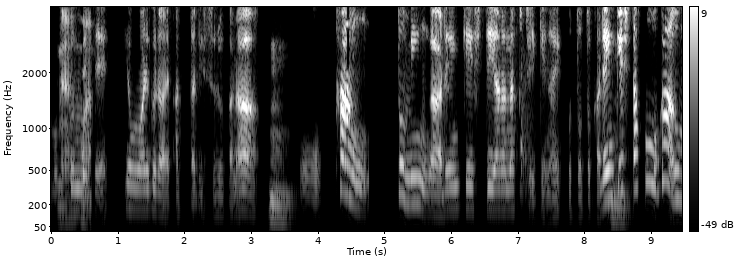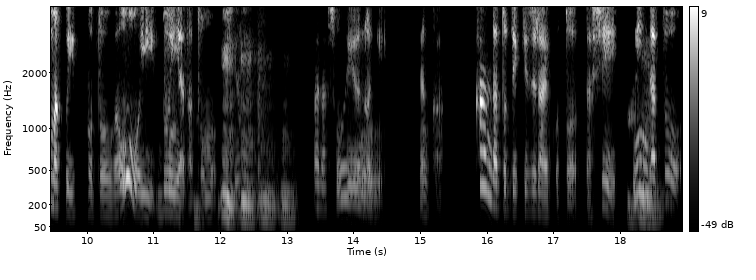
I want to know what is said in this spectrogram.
も含めて4割ぐらいあったりするから、うん。こう官と民が連携してやらなくちゃいけないこととか、連携した方がうまくいくことが多い分野だと思うんですよ。だからそういうのに、なんか、官だとできづらいことだし、うん民だと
